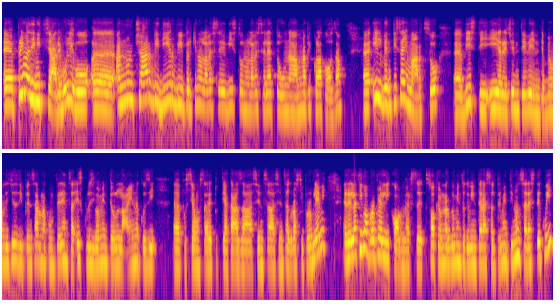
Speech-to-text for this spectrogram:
Eh, prima di iniziare volevo eh, annunciarvi, dirvi per chi non l'avesse visto, non l'avesse letto, una, una piccola cosa. Eh, il 26 marzo, eh, visti i recenti eventi, abbiamo deciso di pensare a una conferenza esclusivamente online, così eh, possiamo stare tutti a casa senza, senza grossi problemi, relativa proprio all'e-commerce. So che è un argomento che vi interessa, altrimenti non sareste qui.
